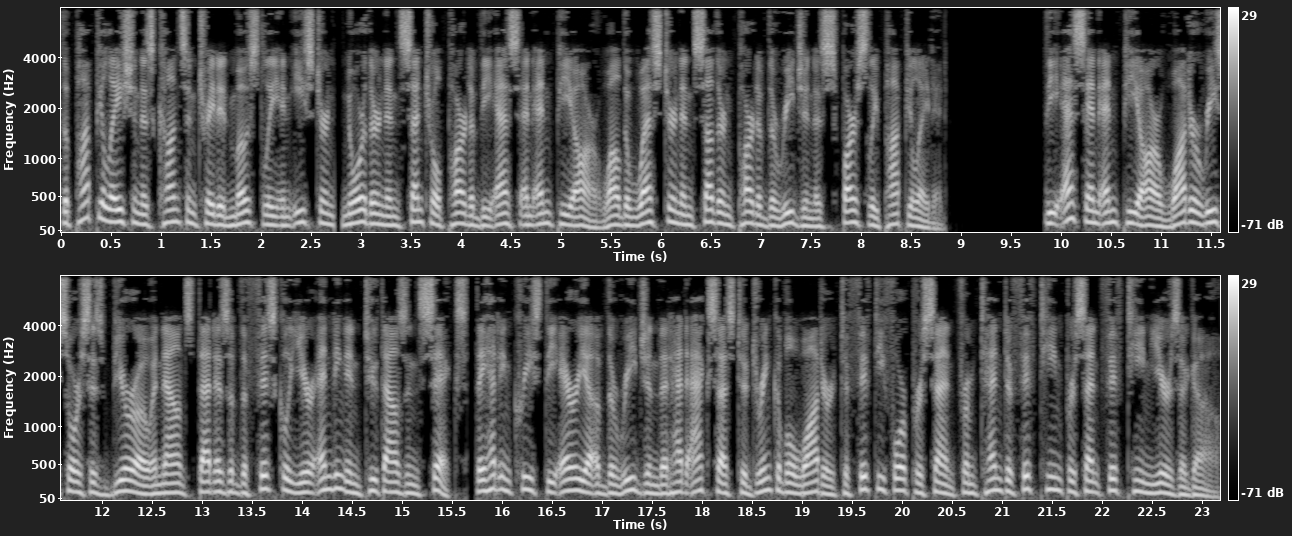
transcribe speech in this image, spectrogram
The population is concentrated mostly in eastern, northern and central part of the SNNPR while the western and southern part of the region is sparsely populated. The SNNPR Water Resources Bureau announced that as of the fiscal year ending in 2006, they had increased the area of the region that had access to drinkable water to 54% from 10 to 15% 15 years ago.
